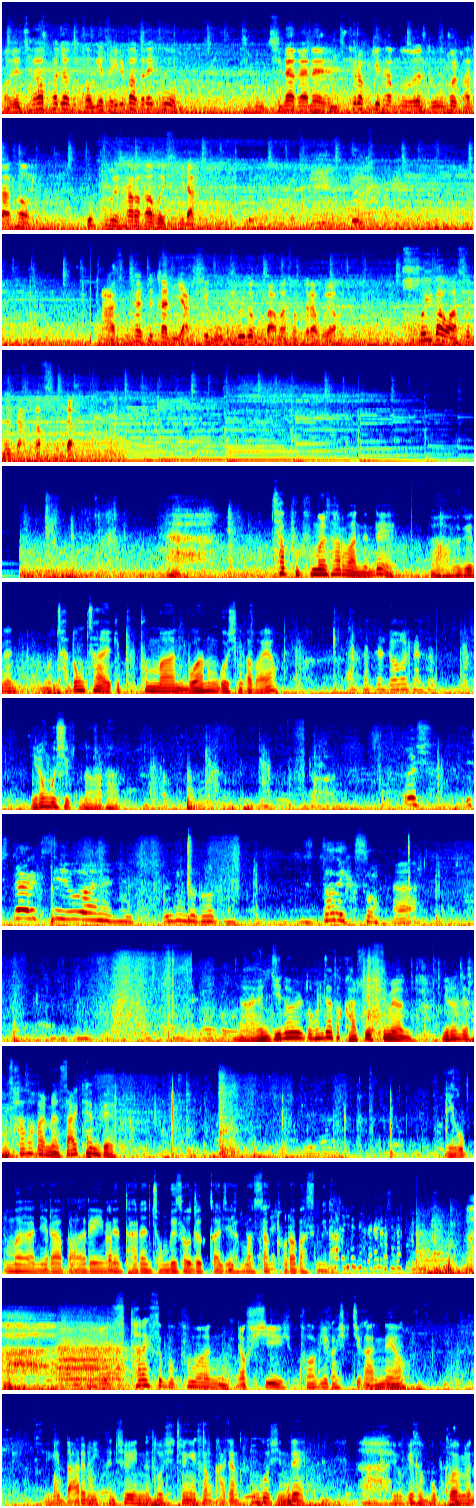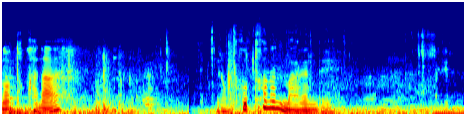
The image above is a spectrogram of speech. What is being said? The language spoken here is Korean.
어제 차가 퍼져서 거기에서 1박을 했고 지금 지나가는 트럭 기사분 도움을 받아서 부품을 사러 가고 있습니다. 아스팔트까지 약 15km 정도 남았었더라고요. 거의 다 왔었는데 아깝습니다. 차 부품을 사러 왔는데 야, 여기는 뭐 자동차 이렇게 부품만 모아놓은 곳인가 봐요. 이런 곳이구나. Oxe, história que saiu, Ana, gente. História que são. Ah. 아, 엔진오일도 혼자서 갈 수 있으면 이런 데서 사서 가면 쌀 텐데. 이곳뿐만 아니라 마을에 있는 다른 정비소들까지 한번 싹 돌아봤습니다. 하, 이 스타렉스 부품은 역시 구하기가 쉽지가 않네요. 이게 나름 이 근처에 있는 도시 중에선 가장 큰 곳인데 아, 여기서 못 구하면 어떡하나? 이런 포터는 많은데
